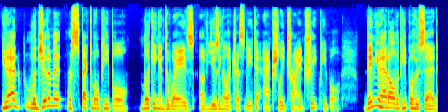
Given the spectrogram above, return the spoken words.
you had legitimate, respectable people looking into ways of using electricity to actually try and treat people. Then you had all the people who said,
